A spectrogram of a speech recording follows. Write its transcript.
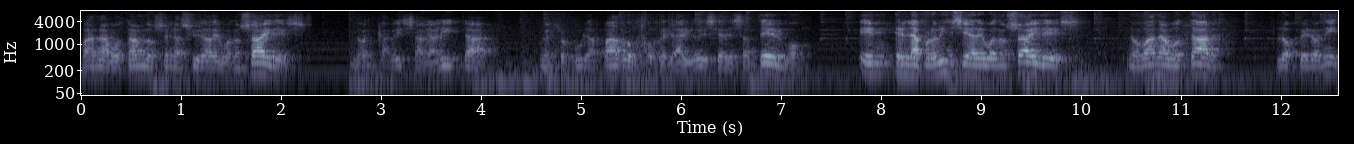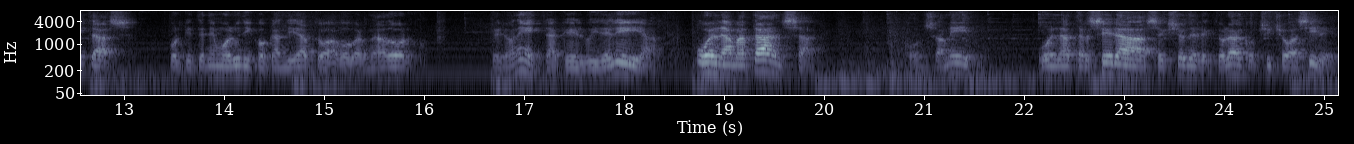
van a votarnos en la ciudad de Buenos Aires, lo encabeza la lista nuestro cura párroco de la iglesia de San Telmo. En, en la provincia de Buenos Aires nos van a votar los peronistas porque tenemos el único candidato a gobernador peronista, que es Luis Delía, o en La Matanza, con Samir, o en la tercera sección electoral con Chicho Basile.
